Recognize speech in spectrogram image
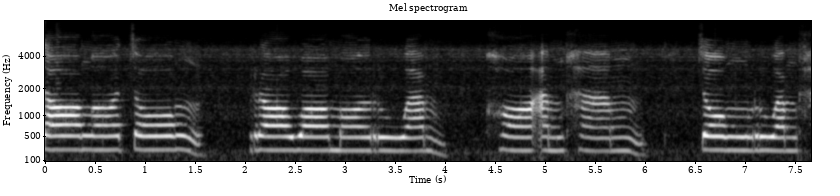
จองอจง รอวอมอรวม คออำคำจงรวมค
